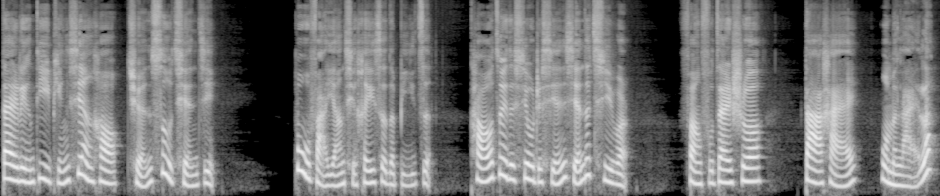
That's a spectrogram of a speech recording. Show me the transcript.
带领地平线号全速前进。步伐扬起黑色的鼻子，陶醉地嗅着咸咸的气味儿，仿佛在说：“大海，我们来了。”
